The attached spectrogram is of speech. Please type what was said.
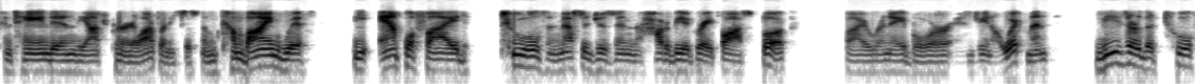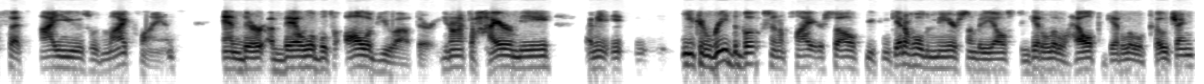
contained in the entrepreneurial operating system combined with the amplified tools and messages in the How to Be a Great Boss book by René Boer and Gino Wickman. These are the tool sets I use with my clients, and they're available to all of you out there. You don't have to hire me. I mean, it, you can read the books and apply it yourself. You can get a hold of me or somebody else to get a little help, get a little coaching,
